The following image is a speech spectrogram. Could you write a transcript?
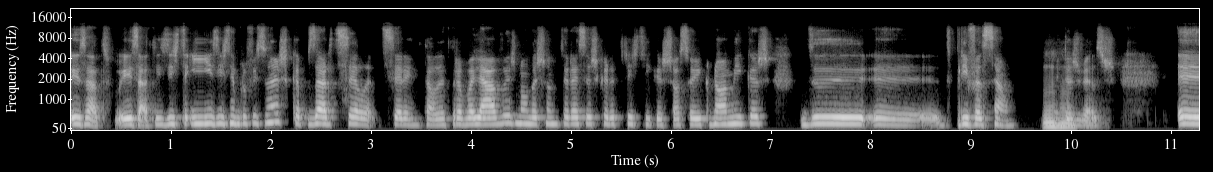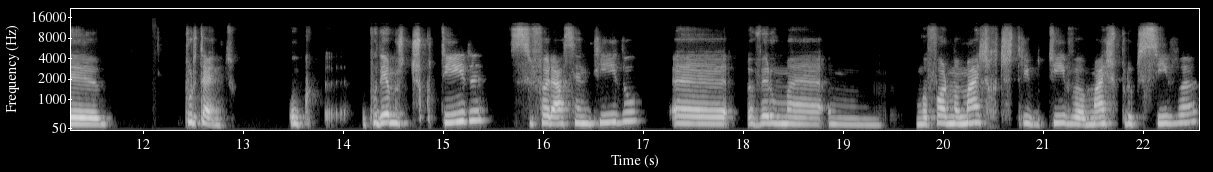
Exato, exato. Existe, e existem profissões que, apesar de, ser, de, serem teletrabalháveis, não deixam de ter essas características socioeconómicas de, uh, de privação, uhum. muitas vezes. Uh, Portanto, que, podemos discutir se fará sentido uh, haver uma, um, uma forma mais redistributiva, mais progressiva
